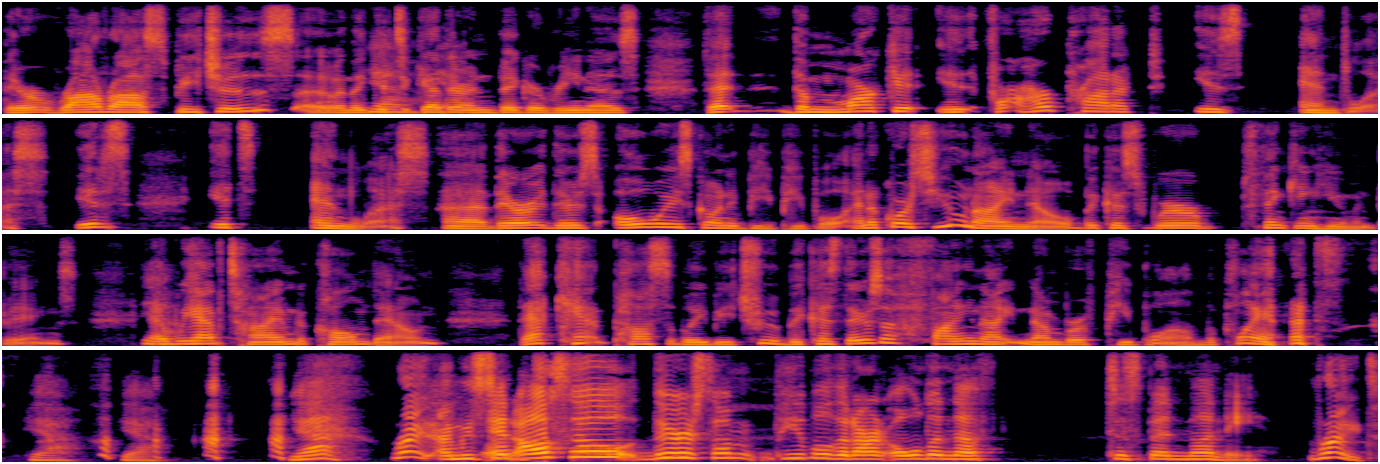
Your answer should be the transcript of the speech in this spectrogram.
their rah-rah speeches uh, when they yeah, get together yeah. in big arenas that the market is, for our product is endless it's it's endless uh, there there's always going to be people and of course you and i know because we're thinking human beings yeah. and we have time to calm down that can't possibly be true because there's a finite number of people on the planet yeah yeah yeah. Right. I mean, so, and also there are some people that aren't old enough to spend money. Right.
